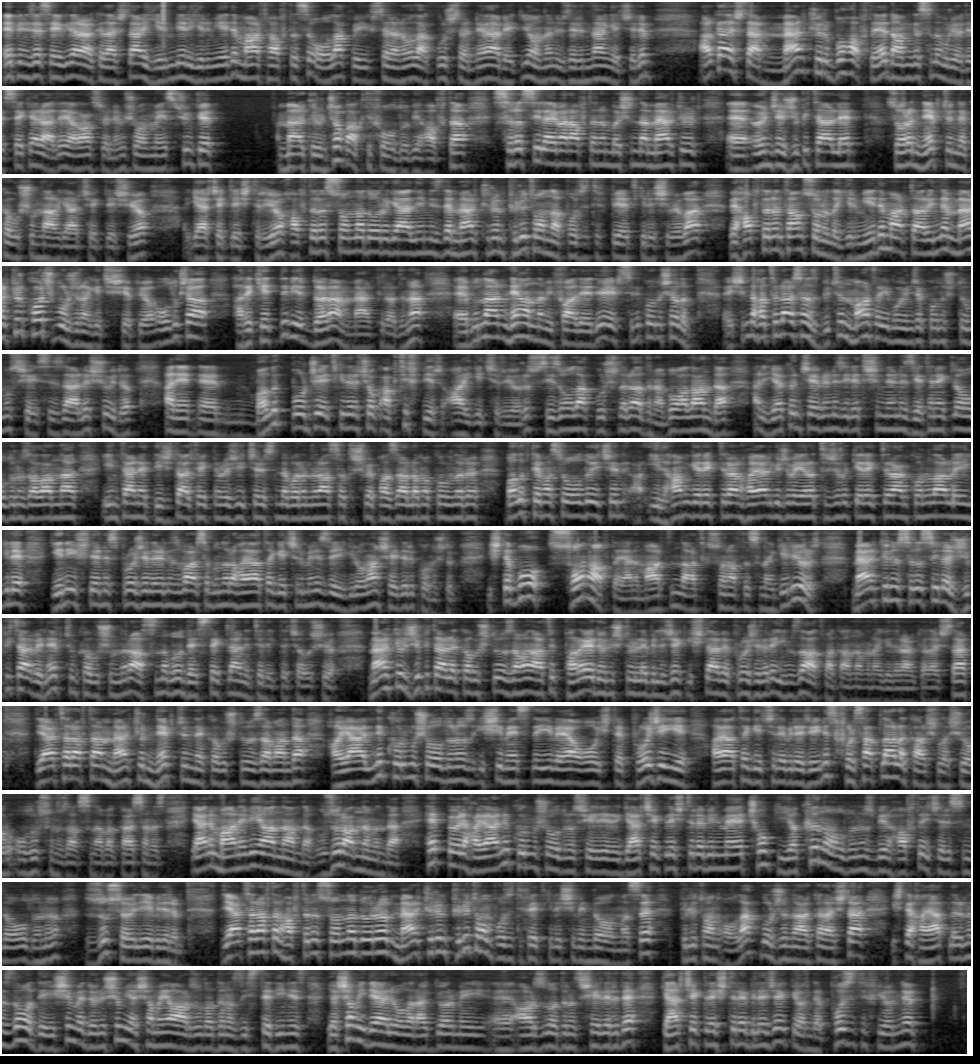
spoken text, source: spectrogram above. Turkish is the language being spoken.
Hepinize sevgiler arkadaşlar. 21-27 Mart haftası Oğlak ve yükselen Oğlak burçları neler bekliyor onların üzerinden geçelim. Arkadaşlar Merkür bu haftaya damgasını vuruyor desek herhalde yalan söylemiş olmayız. Çünkü Merkür'ün çok aktif olduğu bir hafta. Sırasıyla hemen haftanın başında Merkür e, önce Jüpiter'le sonra Neptün'le kavuşumlar gerçekleşiyor, gerçekleştiriyor. Haftanın sonuna doğru geldiğimizde Merkür'ün Plüton'la pozitif bir etkileşimi var ve haftanın tam sonunda 27 Mart tarihinde Merkür Koç burcuna geçiş yapıyor. Oldukça hareketli bir dönem Merkür adına. E, bunlar ne anlam ifade ediyor? Hepsini konuşalım. E, şimdi hatırlarsanız bütün Mart ayı boyunca konuştuğumuz şey sizlerle şuydu. Hani e, balık burcu etkileri çok aktif bir ay geçiriyoruz. Siz oğlak burçları adına bu alanda hani yakın çevreniz, iletişimleriniz, yetenekli olduğunuz alanlar, internet, dijital teknoloji içerisinde barındıran satış ve pazarlama konuları, balık teması olduğu için ilham gerektiren, hayal gücü ve yaratıcılık gerektiren konularla ilgili yeni işleriniz, projeleriniz varsa bunları hayata geçirmenizle ilgili olan şeyleri konuştuk. İşte bu son hafta yani Mart'ın da artık son haftasına geliyoruz. Merkür'ün sırasıyla Jüpiter ve Neptün kavuşumları aslında bunu destekler nitelikte çalışıyor. Merkür Jüpiter'le kavuştuğu zaman artık paraya dönüştürülebilecek işler ve projelere imza atmak anlamına gelir arkadaşlar. Diğer taraftan Merkür Neptün'le kavuştuğu zaman da hayalini kurmuş olduğunuz işi, mesleği veya o işte projeyi hayata geçirebileceğiniz fırsatlarla karşılaşıyor olursunuz aslına bakarsanız. Yani manevi anlamda, huzur anlamında hep böyle hayalini kurmuş olduğunuz şeyleri gerçekleştirebilmeye çok yakın olduğunuz bir hafta içerisinde olduğunuzu söyleyebilirim. Diğer taraftan haftanın sonuna doğru Merkür'ün Plüton pozitif etkileşiminde olması, Plüton Oğlak burcunda arkadaşlar. İşte hayatlarınızda o değişim ve dönüşüm yaşamayı arzuladığınız, istediğiniz, yaşam ideali olarak görmeyi e, arzuladığınız şeyleri de gerçekleştirebilecek yönde, pozitif yönlü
